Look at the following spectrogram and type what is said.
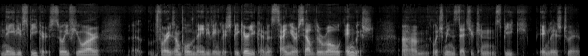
native speakers. So if you are, for example, native English speaker, you can assign yourself the role English, um, which means that you can speak English to a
